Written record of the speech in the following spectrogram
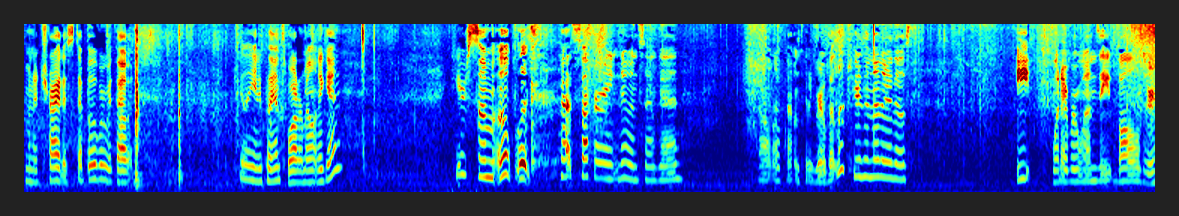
I'm going to try to step over without killing any plants. Watermelon again. Here's some, oh look, that sucker ain't doing so good. I don't know if that one's going to grow, but look, here's another of those eight, whatever ones, eight balls or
